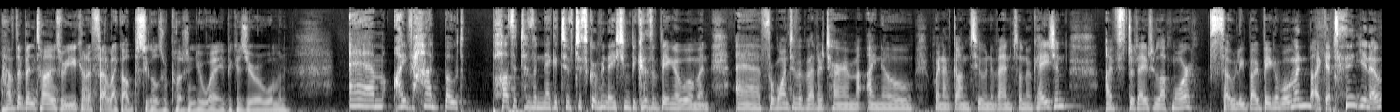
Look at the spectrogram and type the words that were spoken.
Have there been times where you kind of felt like obstacles were put in your way because you're a woman? Um, I've had both positive and negative discrimination because of being a woman. Uh, for want of a better term, I know when I've gone to an event on occasion, I've stood out a lot more solely by being a woman. I get, you know,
